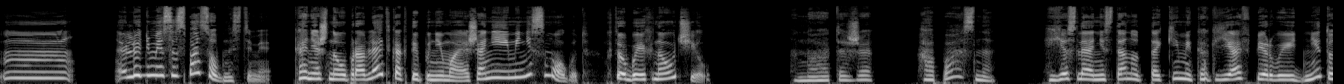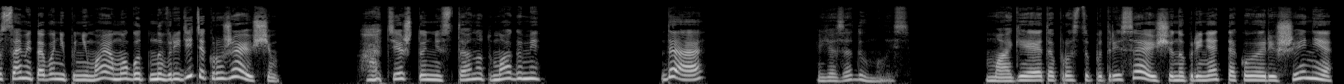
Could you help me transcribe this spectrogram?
М -м, людьми со способностями. Конечно, управлять, как ты понимаешь, они ими не смогут. Кто бы их научил? Но это же опасно. Если они станут такими, как я, в первые дни, то сами того не понимая, могут навредить окружающим. А те, что не станут магами... Да. Я задумалась. Магия — это просто потрясающе, но принять такое решение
